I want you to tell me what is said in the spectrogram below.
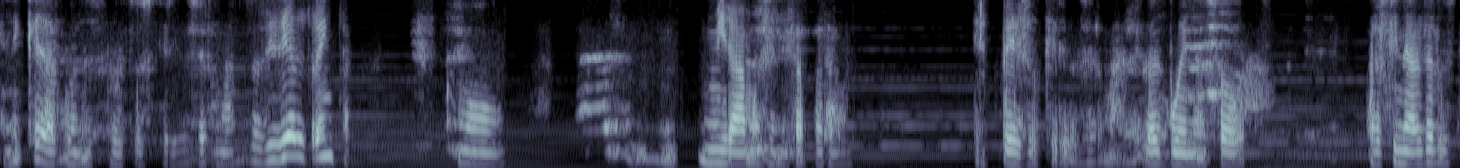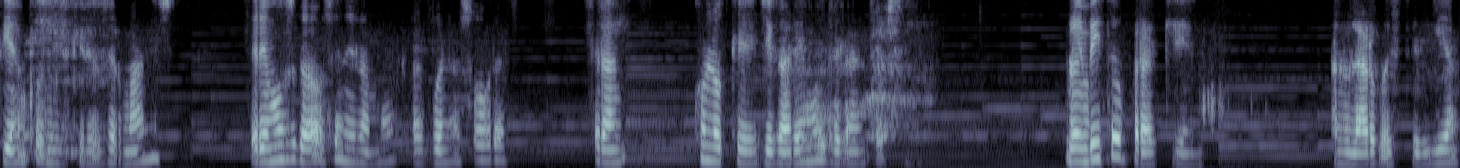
tiene que dar buenos frutos, queridos hermanos. Así sea el 30, como miramos en esa parábola el peso, queridos hermanos, las buenas obras. Al final de los tiempos, mis queridos hermanos, seremos juzgados en el amor, las buenas obras serán con lo que llegaremos delante del Señor. Lo invito para que a lo largo de este día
